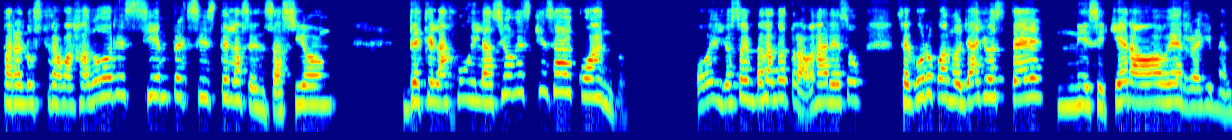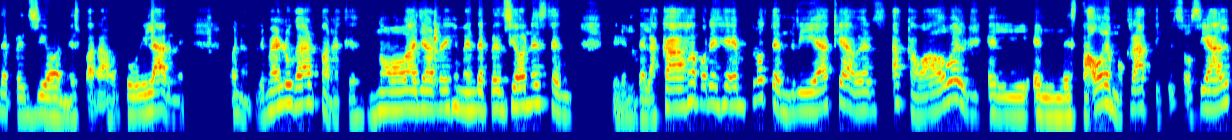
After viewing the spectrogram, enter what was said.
para los trabajadores siempre existe la sensación de que la jubilación es quién sabe cuándo. Hoy yo estoy empezando a trabajar eso. Seguro cuando ya yo esté, ni siquiera va a haber régimen de pensiones para jubilarme. Bueno, en primer lugar, para que no haya régimen de pensiones, el de la caja, por ejemplo, tendría que haber acabado el, Estado democrático y social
